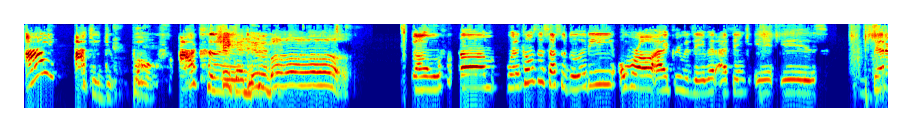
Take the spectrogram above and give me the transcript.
I I could do both. I could she can do both. both. Um, when it comes to accessibility, overall, I agree with David. I think it is better.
